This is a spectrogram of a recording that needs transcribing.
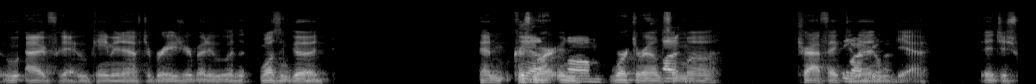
who I forget who came in after Brasier, but it wasn't wasn't good. And Chris yeah, Martin um, worked around some uh, traffic, and then yeah, it just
